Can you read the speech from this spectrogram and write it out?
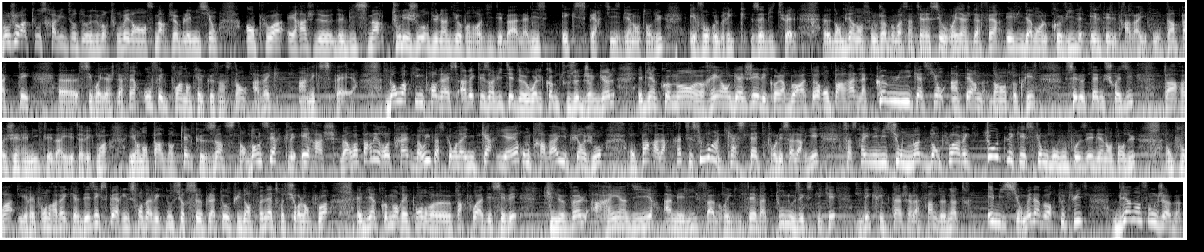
Bonjour à tous, ravi de vous retrouver dans Smart Job, l'émission Emploi RH de, de Bismart. Tous les jours, du lundi au vendredi, débat, analyse, expertise, bien entendu, et vos rubriques habituelles. Euh, dans Bien dans son job, on va s'intéresser au voyage d'affaires. Évidemment, le Covid et le télétravail ont impacté euh, ces voyages d'affaires. On fait le point dans quelques instants avec un expert. Dans Working Progress, avec les invités de Welcome to the Jungle, eh bien, comment euh, réengager les collaborateurs? On parlera de la communication interne dans l'entreprise. C'est le thème choisi par Jérémy Rémi Cléda, il est avec moi et on en parle dans quelques instants. Dans le cercle RH, ben on va parler retraite. Bah oui, parce qu'on a une carrière, on travaille et puis un jour on part à la retraite. C'est souvent un casse-tête pour les salariés. Ça sera une émission mode d'emploi avec toutes les questions que vous vous posez, bien entendu. On pourra y répondre avec des experts. Ils seront avec nous sur ce plateau et puis dans Fenêtre sur l'emploi. Eh bien, comment répondre euh, parfois à des CV qui ne veulent rien dire? Amélie Favre-Guittet va tout nous expliquer. Décryptage à la fin de notre émission. Mais d'abord, tout de suite, bien dans son job.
